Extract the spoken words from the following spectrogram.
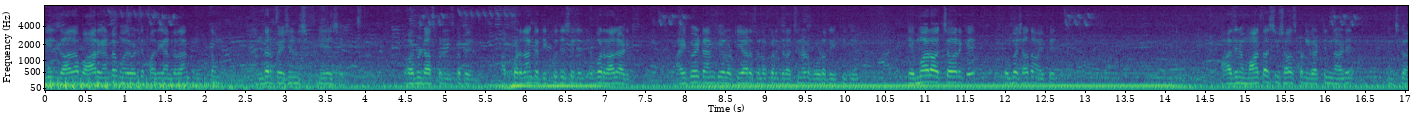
వీళ్ళు దాదాపు ఆరు గంటలకు మొదలు పెడితే పది గంటల దాకా మొత్తం అందరు పేషెంట్లు షిఫ్ట్ చేసి గవర్నమెంట్ హాస్పిటల్ తీసుకుపోయింది. అప్పటిదాకా దిక్కు దశ లేదు. ఎవరు రాలే అడిగి అయిపోయే టైంకి వాళ్ళు టీఆర్ఎస్ ఒకరిద్దరు వచ్చినట్టు కూడా దిక్కి ఎంఆర్ఓ వచ్చేవరకే తొంభై శాతం అయిపోయింది. ఆదిన మాతా శిశు హాస్పిటల్ కట్టిన నాడే మంచిగా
